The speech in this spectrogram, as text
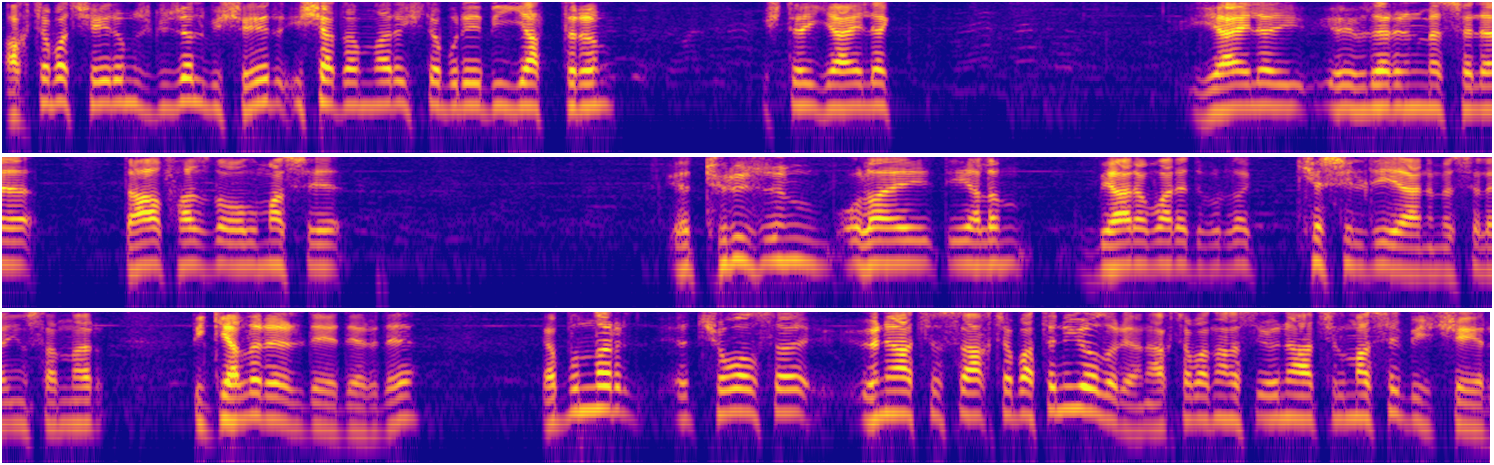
Akçabat şehrimiz güzel bir şehir. İş adamları işte buraya bir yatırım, işte yayla yayla evlerin mesela daha fazla olması, e, turizm olayı diyelim bir ara var burada kesildi yani mesela insanlar bir gelir elde ederdi. Ya bunlar e, çoğalsa öne açılsa Akçabat'ın iyi olur yani. Akçabat'ın arası öne açılması bir şehir.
